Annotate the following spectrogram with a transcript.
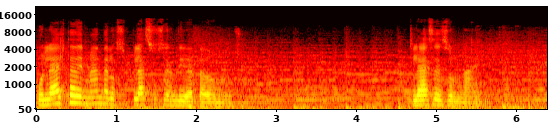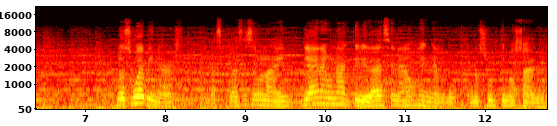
Con la alta demanda los plazos se han dilatado mucho. Clases online. Los webinars las clases online ya eran unas actividades en auge en, los últimos años.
